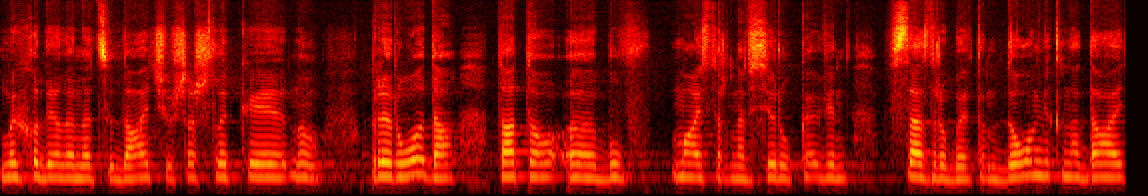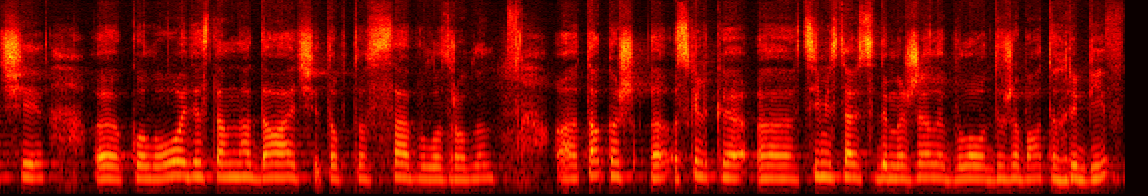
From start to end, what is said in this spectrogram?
Ми ходили на цю дачу, шашлики, ну, природа. Тато е, був майстер на всі руки. Він все зробив там домік на дачі, е, колодязь там на дачі, тобто все було зроблено. Також, е, оскільки е, в цій місцевості, де ми жили, було дуже багато грибів.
